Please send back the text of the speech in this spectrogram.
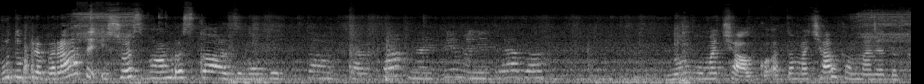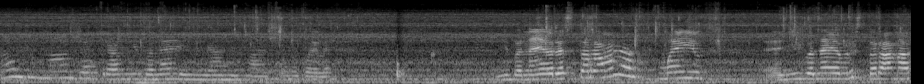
буду прибирати і щось вам розказувати. Так, так, так, знайти мені треба нову мочалку. А та мочалка в мене така дурна вже, прям ніби нею я не знаю, що робили. Ніби нею в ресторанах миють, е, ніби нею в ресторанах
